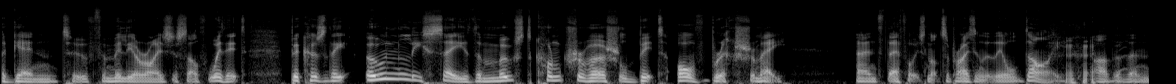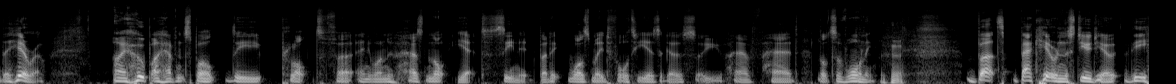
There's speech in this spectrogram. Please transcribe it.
again to familiarize yourself with it because they only say the most controversial bit of Brich Shemay, and therefore it's not surprising that they all die, other than the hero. I hope I haven't spoilt the plot for anyone who has not yet seen it, but it was made 40 years ago, so you have had lots of warning. but back here in the studio, the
